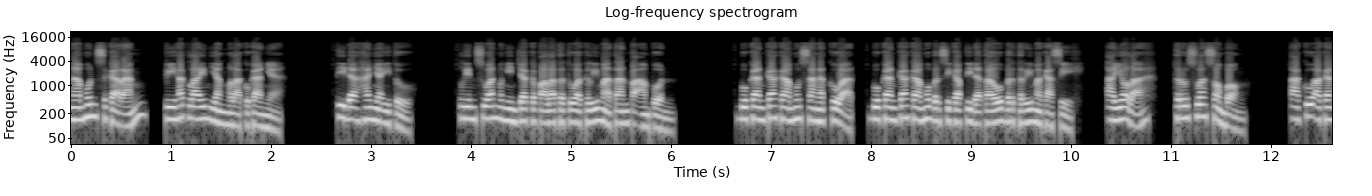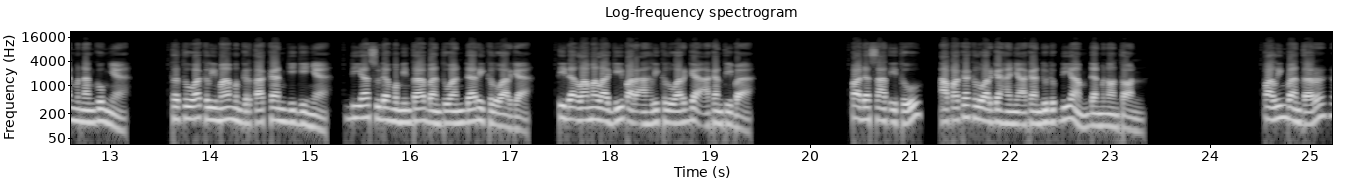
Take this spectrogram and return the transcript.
Namun sekarang, pihak lain yang melakukannya. Tidak hanya itu. Lin Xuan menginjak kepala tetua kelima tanpa ampun. Bukankah kamu sangat kuat? Bukankah kamu bersikap tidak tahu berterima kasih? Ayolah, teruslah sombong. Aku akan menanggungnya. Tetua kelima menggertakkan giginya. Dia sudah meminta bantuan dari keluarga. Tidak lama lagi para ahli keluarga akan tiba. Pada saat itu, apakah keluarga hanya akan duduk diam dan menonton? Paling banter,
